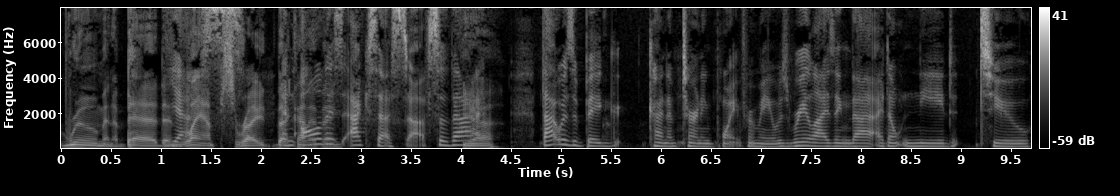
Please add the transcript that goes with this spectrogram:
room and a bed and Yes. lamps, right? That and kind all of thing. this excess stuff. So that Yeah. that was a big kind of turning point for me. It was realizing that I don't need to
